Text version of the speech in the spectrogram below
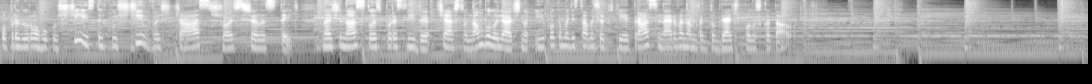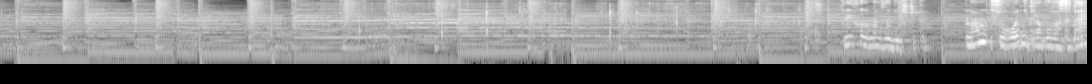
попри дорогу кущі, і з тих кущів весь час щось шелестить, наче нас хтось переслідує. Чесно, нам було лячно, і поки ми дісталися до тієї траси, нерви нам так добряче полоскотало. Приїхали ми в Заліщики. Нам сьогодні треба було за день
